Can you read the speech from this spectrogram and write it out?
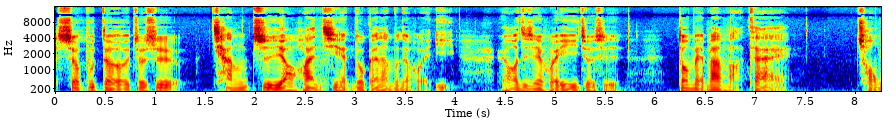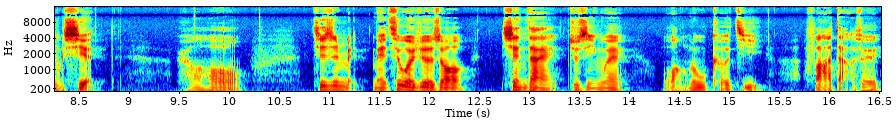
舍不得，就是强制要唤起很多跟他们的回忆，然后这些回忆就是都没办法再重现。然后其实每每次回去的时候。现在就是因为网络科技发达，所以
